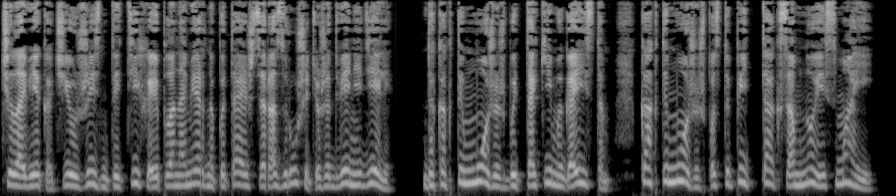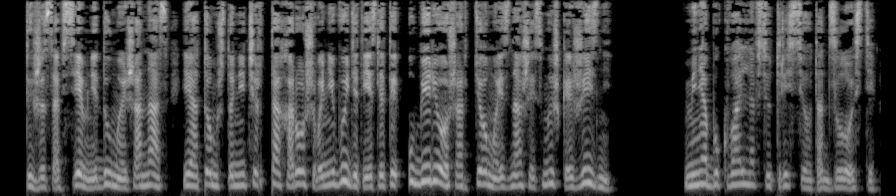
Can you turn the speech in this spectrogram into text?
человека, чью жизнь ты тихо и планомерно пытаешься разрушить уже две недели. Да как ты можешь быть таким эгоистом? Как ты можешь поступить так со мной и с Майей? Ты же совсем не думаешь о нас и о том, что ни черта хорошего не выйдет, если ты уберешь Артема из нашей с мышкой жизни. Меня буквально всю трясет от злости,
